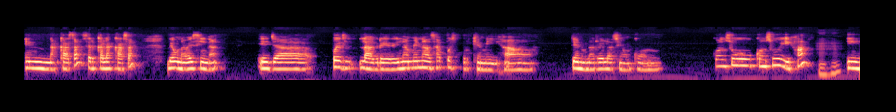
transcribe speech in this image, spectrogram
en la casa, cerca de la casa de una vecina. Ella pues la agrede y la amenaza pues porque mi hija tiene una relación con, con, su, con su hija y,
